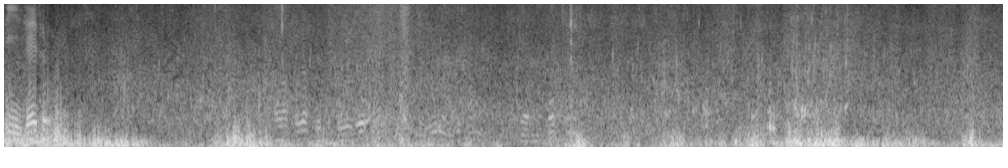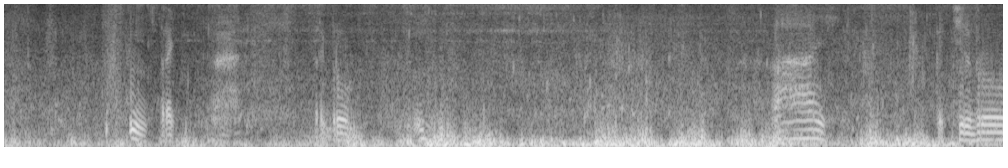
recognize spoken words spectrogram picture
tiga itu Hmm, strike. Strike, bro. Ay. Kecil, bro.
